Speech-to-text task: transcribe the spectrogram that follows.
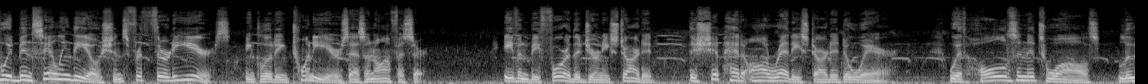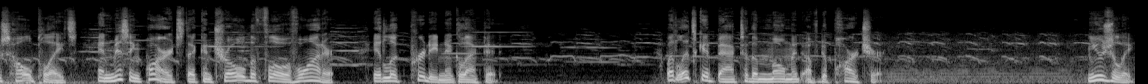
who had been sailing the oceans for 30 years, including 20 years as an officer. Even before the journey started, the ship had already started to wear. With holes in its walls, loose hull plates, and missing parts that control the flow of water, it looked pretty neglected. But let's get back to the moment of departure. Usually,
